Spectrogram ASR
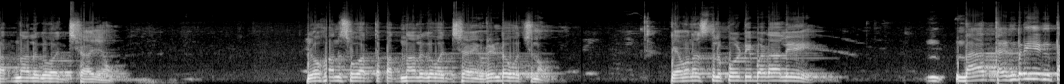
పద్నాలుగవ అధ్యాయం. యోహాను సువార్త పద్నాలుగవ అధ్యాయం రెండవ వచనం. యవనస్తులు పోటీ పడాలి. నా తండ్రి ఇంట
